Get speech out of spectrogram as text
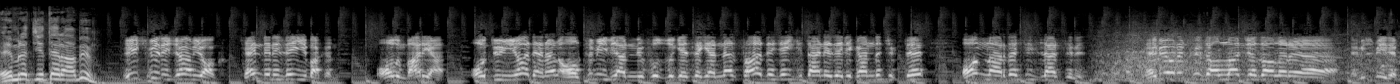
Emret yeter abim. Hiçbir ricam yok. Kendinize iyi bakın. Oğlum var ya o dünya denen 6 milyar nüfuzlu gezegenden sadece iki tane delikanlı çıktı. Onlar da sizlersiniz. Seviyorum sizi Allah'ın cezaları. Demiş miydim?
